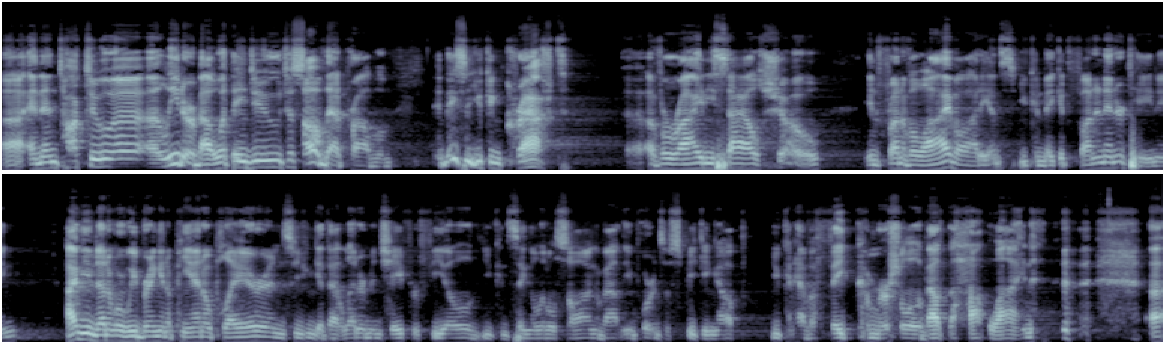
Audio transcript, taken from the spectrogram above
uh, and then talk to a, a, leader about what they do to solve that problem. And basically you can craft a variety style show in front of a live audience. You can make it fun and entertaining I've even done it where we bring in a piano player, and so you can get that Letterman Shaffer feel. You can sing a little song about the importance of speaking up. You can have a fake commercial about the hotline. uh,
